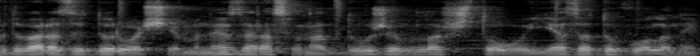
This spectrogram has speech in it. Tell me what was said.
в два рази дорожче. Мене зараз вона дуже влаштовує, я задоволений.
